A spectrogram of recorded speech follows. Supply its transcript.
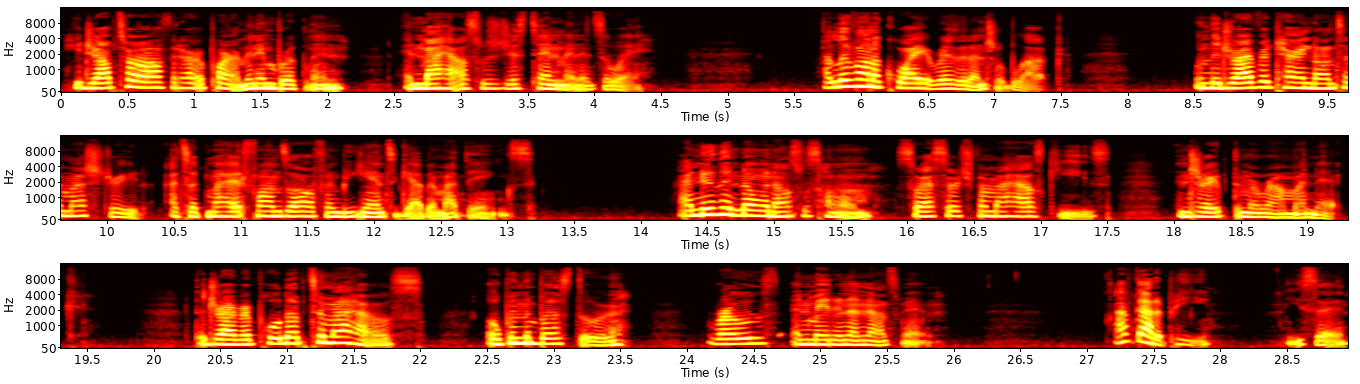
He dropped her off at her apartment in Brooklyn, and my house was just 10 minutes away. I live on a quiet residential block. When the driver turned onto my street, I took my headphones off and began to gather my things. I knew that no one else was home, so I searched for my house keys and draped them around my neck. The driver pulled up to my house, opened the bus door, rose, and made an announcement. I've got to pee, he said.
